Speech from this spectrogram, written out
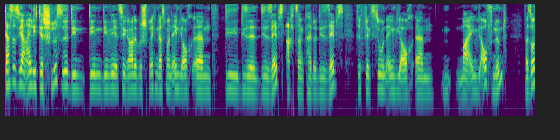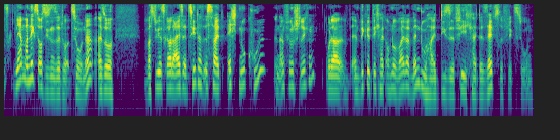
das ist ja eigentlich der Schlüssel, den, den, den wir jetzt hier gerade besprechen, dass man irgendwie auch ähm, die, diese, diese Selbstachtsamkeit oder diese Selbstreflexion irgendwie auch ähm, mal irgendwie aufnimmt weil sonst lernt man nichts aus diesen Situationen, ne? Also, was du jetzt gerade alles erzählt hast, ist halt echt nur cool, in Anführungsstrichen. Oder entwickelt dich halt auch nur weiter, wenn du halt diese Fähigkeit der Selbstreflexion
